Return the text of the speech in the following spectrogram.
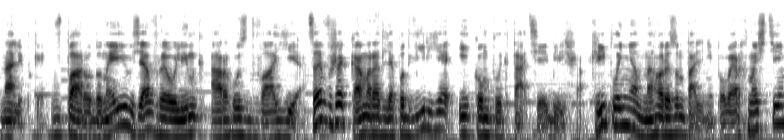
наліпки. В пару до неї взяв Reolink Argus 2E. Це вже камера для подвір'я і комплектація більша. Кріплення на горизонтальній поверхності,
